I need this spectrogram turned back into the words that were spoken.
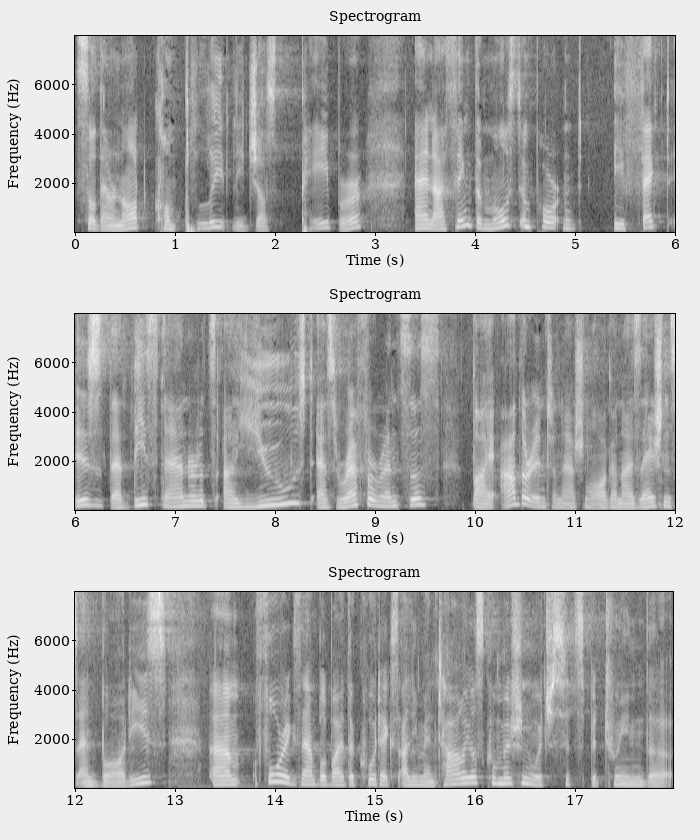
so they're not completely just paper. And I think the most important effect is that these standards are used as references by other international organizations and bodies, um, for example, by the Codex Alimentarius Commission, which sits between the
